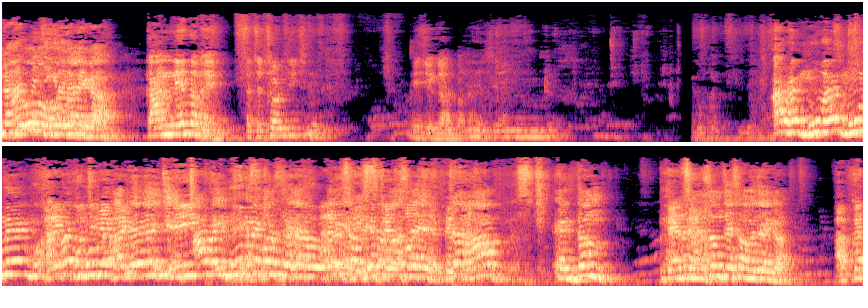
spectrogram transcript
कान में हो जाएगा? कान नहीं बने। अच्छा छोड़ दीजिए। दीजिए कान बना। अरे मुँह है मुँह में अरे कुछ मुँह में- नहीं, अरे मुँह में क्या है अरे अरे ये सब है। आप एकदम। हैंडसम जैसा हो जाएगा। आपका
